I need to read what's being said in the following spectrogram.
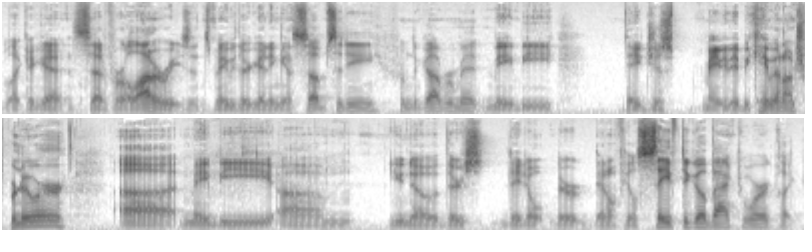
like again I said for a lot of reasons. Maybe they're getting a subsidy from the government. Maybe they just maybe they became an entrepreneur. Uh, maybe um, you know there's they don't they're, they don't feel safe to go back to work. Like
